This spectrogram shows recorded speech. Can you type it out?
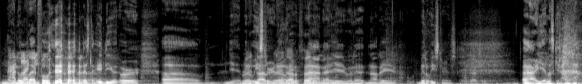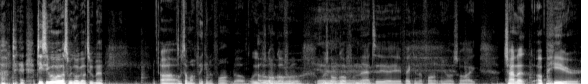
Not Ain't no black, black, people. folk. That's the Indian or um, yeah, Red Middle dot- Eastern. red no, dot they- of feather, nah, nah, yeah, but, uh, nah, they ain't Middle Easterns. I got you. All right, yeah, let's get off that. TC, what else we gonna go to, man? Uh, we talking about faking the funk though. We was gonna go from Oh, we was gonna go from that to yeah, yeah, faking the funk. You know, so like trying to appear,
